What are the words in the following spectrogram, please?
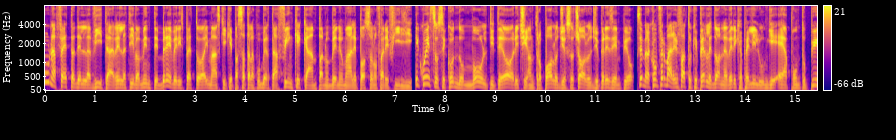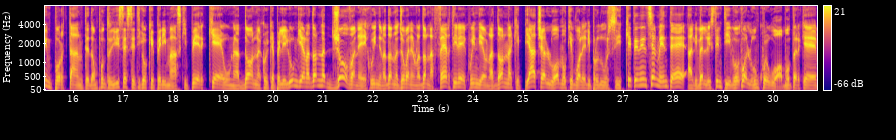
una fetta della vita relativamente breve rispetto ai maschi che passata la pubertà finché campano bene o male possono fare figli. E questo secondo molti teorici, antropologi e sociologi per esempio, sembra confermare confermare il fatto che per le donne avere i capelli lunghi è appunto più importante da un punto di vista estetico che per i maschi, perché una donna con i capelli lunghi è una donna giovane e quindi una donna giovane è una donna fertile e quindi è una donna che piace all'uomo che vuole riprodursi, che tendenzialmente è a livello istintivo qualunque uomo, perché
